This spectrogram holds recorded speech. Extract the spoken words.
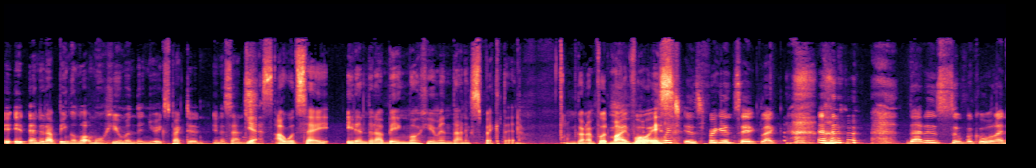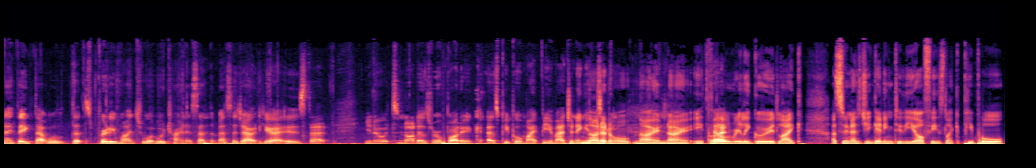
it, ended up being a lot more human than you expected, in a sense. Yes, I would say it ended up being more human than expected. I'm gonna put my voice. Which is friggin' sick. Like that is super cool. And I think that will that's pretty much what we're trying to send the message out here is that you know, it's not as robotic as people might be imagining Not at be. all. No, no. It but felt really good. Like as soon as you get into the office, like people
